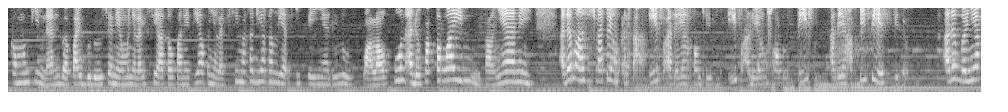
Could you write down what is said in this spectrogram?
kemungkinan Bapak Ibu dosen yang menyeleksi atau panitia penyeleksi maka dia akan lihat IP-nya dulu. Walaupun ada faktor lain, misalnya nih, ada mahasiswa itu yang prestatif, ada yang kontributif, ada yang solutif, ada yang aktivis gitu. Ada banyak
